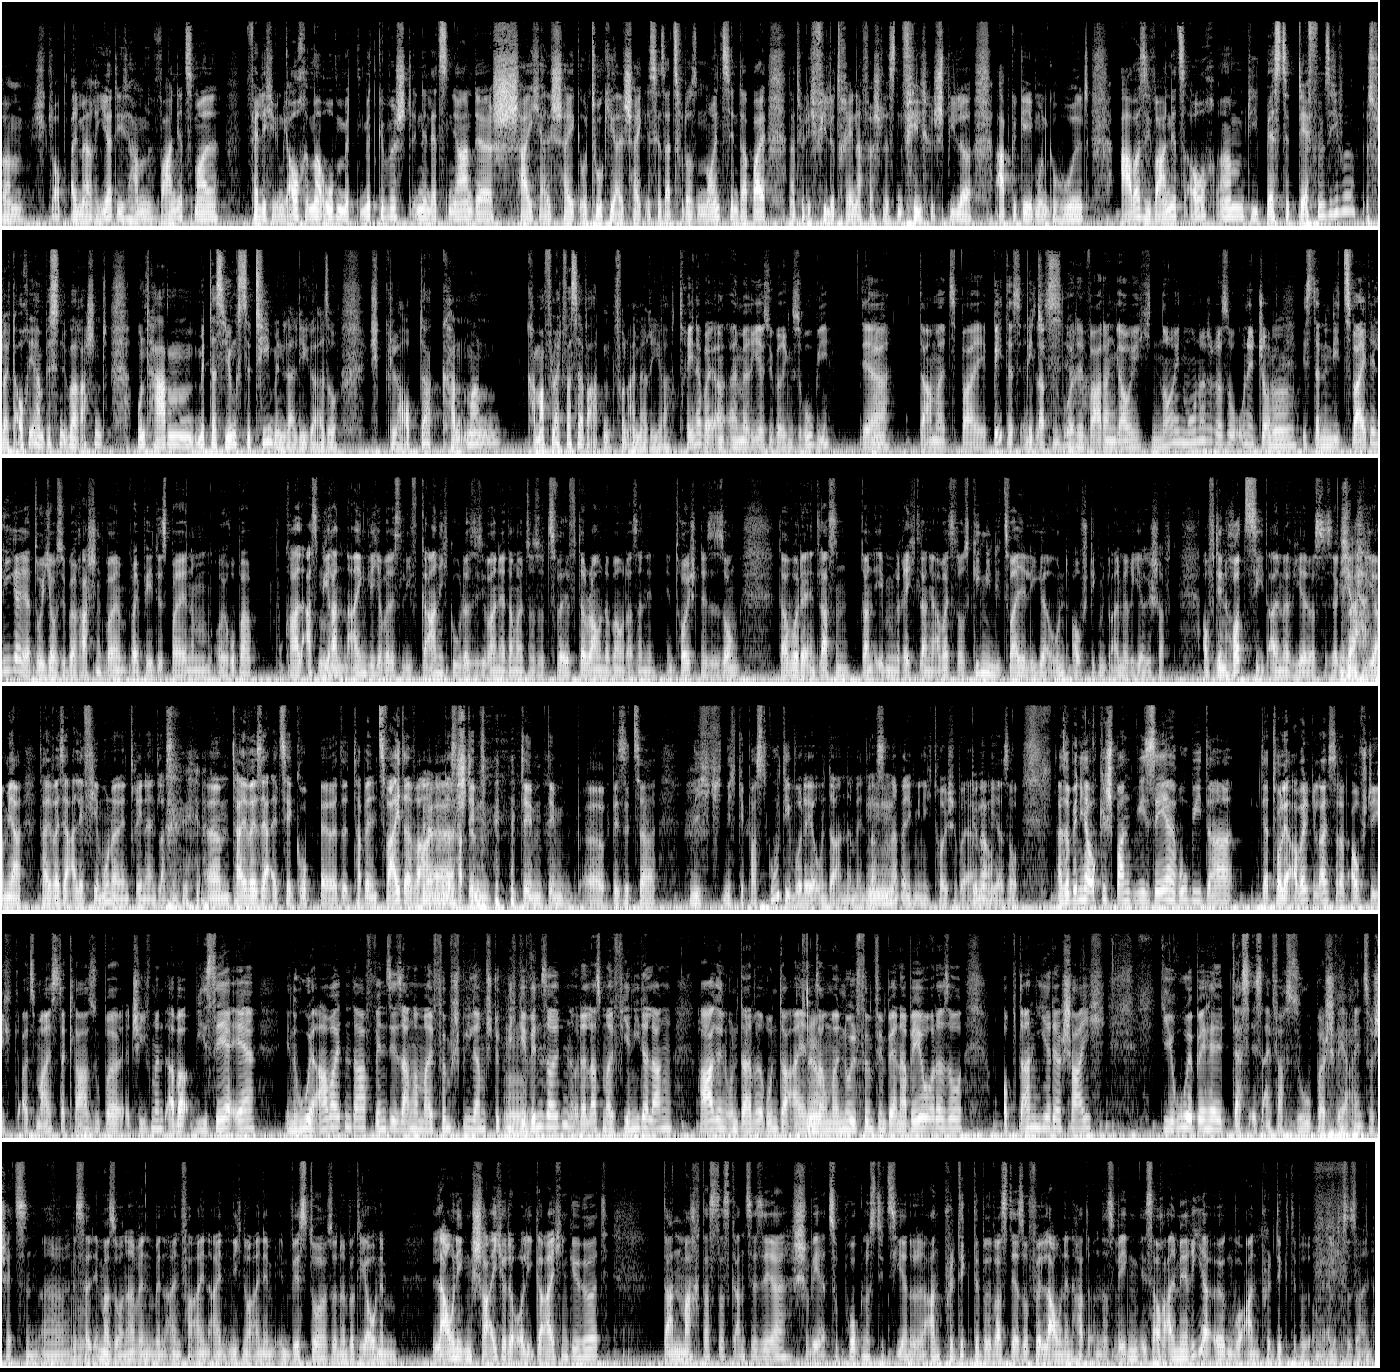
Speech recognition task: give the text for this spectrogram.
Ähm, ich glaube, Almeria, die haben, waren jetzt mal fällig irgendwie auch immer oben mit mitgewischt in den letzten Jahren. Der Scheich Al-Scheich, Turki Al-Scheich ist ja seit 2019 dabei. Natürlich viele Trainer verschlissen, viele Spieler abgegeben und geholt. Aber sie waren jetzt auch ähm, die beste Defensive, ist vielleicht auch eher ein bisschen überraschend und haben mit das jüngste Team in La Liga. Also ich glaube, da kann man, kann man vielleicht was erwarten von Almeria. Trainer bei Al- Almeria ist übrigens Rubi, der damals bei Betis entlassen Betis, wurde, ja. war dann, glaube ich, neun Monate oder so ohne Job, Ja. ist dann in die zweite Liga, ja durchaus überraschend, weil bei Betis bei einem Europapokal-Aspiranten Mhm. eigentlich, aber das lief gar nicht gut, also sie waren ja damals nur so zwölfter Roundabout, also eine enttäuschende Saison, da wurde er entlassen, dann eben recht lange arbeitslos, ging in die zweite Liga und Aufstieg mit Almeria geschafft. Auf den Hot Seat Almeria, du hast es ja genannt, Ja. die haben ja teilweise alle vier Monate den Trainer entlassen, ähm, teilweise als sie Grupp, äh, Tabellenzweiter waren Ja, und das hat dem, stimmt. dem, dem äh, Besitzer nicht, nicht gepasst. Gut, die wurde ja unter anderem entlassen, Mhm. ne, wenn ich mich nicht täusche bei Genau. Almeria. So. Also bin ich ja auch gespannt, wie sehr Ruby da der tolle Arbeit geleistet hat. Aufstieg als Meister, klar, super Achievement, aber wie sehr er in Ruhe arbeiten darf, wenn sie, sagen wir mal, fünf Spiele am Stück Mhm. nicht gewinnen sollten oder lass mal vier Niederlagen hageln und darunter ein, Ja. sagen wir mal, 0-5 im Bernabeu oder so. Ob dann hier der Scheich die Ruhe behält, das ist einfach super schwer einzuschätzen. Äh, Ist halt immer so, ne? wenn, wenn ein Verein ein, nicht nur einem Investor, sondern wirklich auch einem launigen Scheich oder Oligarchen gehört, dann macht das das Ganze sehr schwer zu prognostizieren oder unpredictable, was der so für Launen hat. Und deswegen ist auch Almeria irgendwo unpredictable, um ehrlich zu sein.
